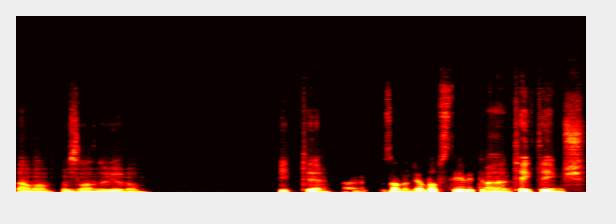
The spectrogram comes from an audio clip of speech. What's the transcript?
Tamam, hızlandırıyorum. Bitti. Hızlanınca laps diye bitti. Ha, tabii. tekteymiş.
